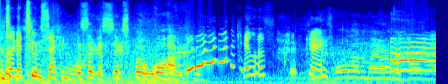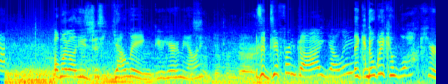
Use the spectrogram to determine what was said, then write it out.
It's like a two second walk. It's like a six foot walk. okay, let's. Okay. Just hold on to my arm. and Oh my god, he's just yelling. Do you hear him It's a yelling? different guy. It's a different guy yelling. Like nobody can walk here.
